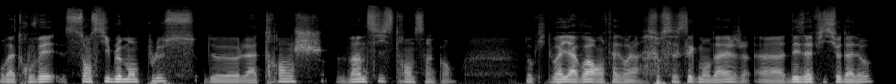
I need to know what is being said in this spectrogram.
on va trouver sensiblement plus de la tranche 26-35 ans. Donc il doit y avoir en fait voilà sur ce segment d'âge euh, des aficionados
